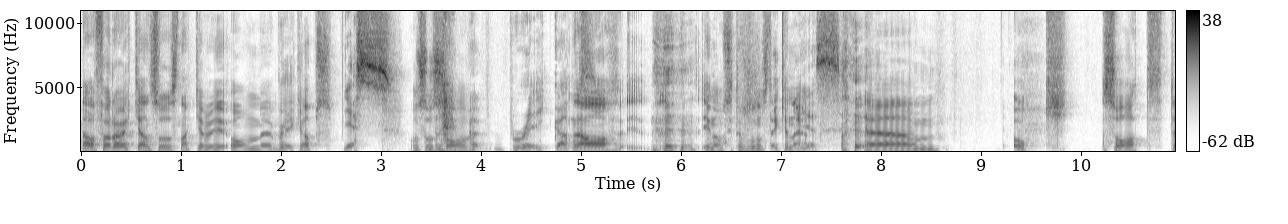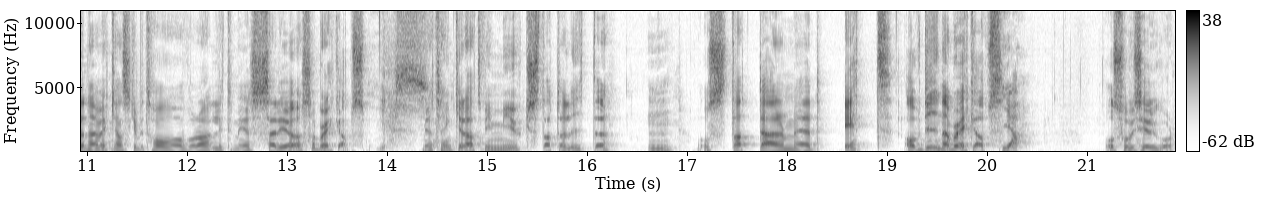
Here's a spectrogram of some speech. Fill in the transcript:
Ja, förra veckan så snackade vi om eh, breakups. Yes. Och så sa. Breakups. Ja, inom citationstecken där. Yes. Ehm, och sa att den här veckan ska vi ta våra lite mer seriösa breakups. yes. Men jag tänker att vi mjukstartar lite Mm. och startar med ett av dina breakups. Ja. Och så får vi se hur det går.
